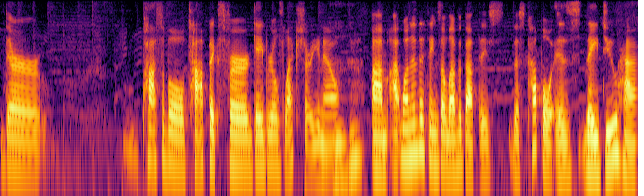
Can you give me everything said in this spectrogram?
their possible topics for Gabriel's lecture. You know, Mhm. um, I, one of the things I love about this this couple is they do have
